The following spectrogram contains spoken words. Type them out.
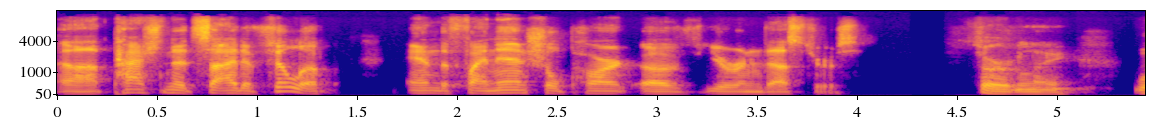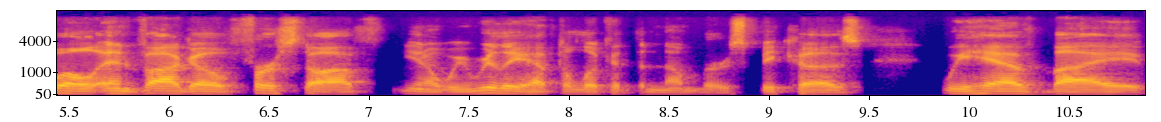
uh, passionate side of Philip and the financial part of your investors? Certainly. Well, and Vago, first off, you know, we really have to look at the numbers because we have, by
